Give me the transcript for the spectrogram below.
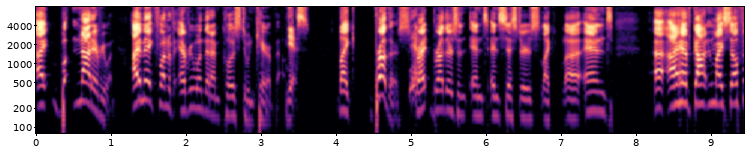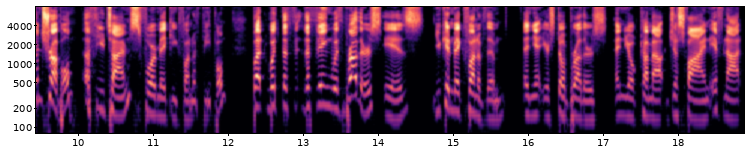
I, but not everyone. I make fun of everyone that I'm close to and care about yes. like brothers, Yeah. right? Brothers and, and, and sisters, like, uh, and uh, I have gotten myself in trouble a few times for making fun of people. But what the th- the thing with brothers is you can make fun of them, and yet you're still brothers, and you'll come out just fine, if not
